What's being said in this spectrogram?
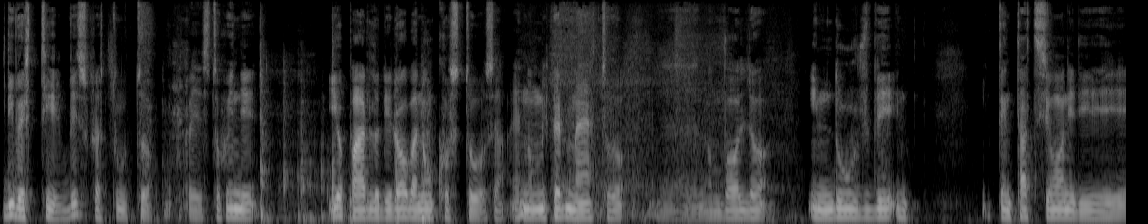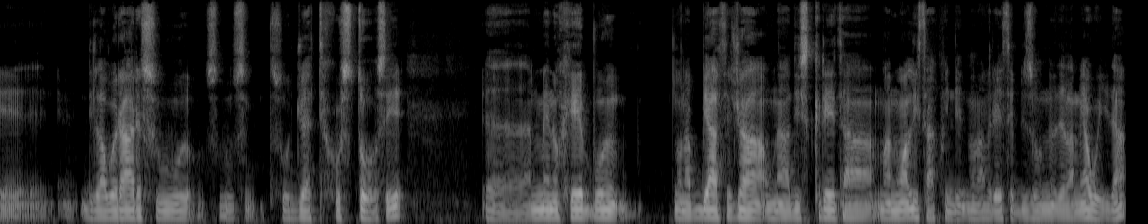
divertirvi, soprattutto questo, quindi io parlo di roba non costosa e non mi permetto, eh, non voglio indurvi in, in tentazioni di, di lavorare su, su, su, su, oggetti costosi, eh, a meno che voi non abbiate già una discreta manualità, quindi non avrete bisogno della mia guida,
